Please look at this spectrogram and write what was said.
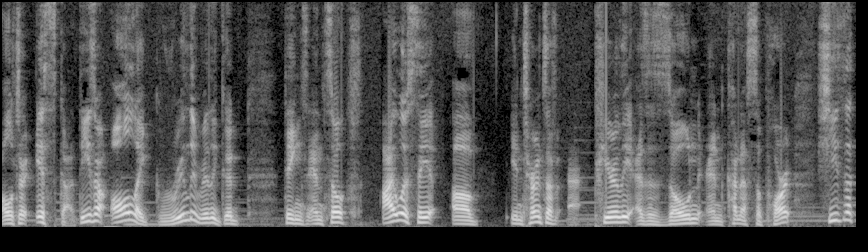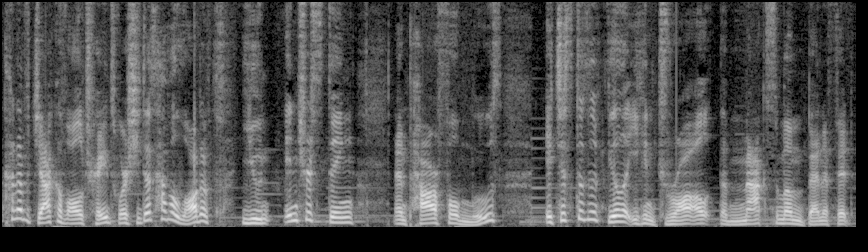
Alter Isuka. These are all like really really good things, and so I would say of. Uh, in terms of uh, purely as a zone and kind of support, she's a kind of jack of all trades where she does have a lot of interesting and powerful moves. It just doesn't feel like you can draw out the maximum benefit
